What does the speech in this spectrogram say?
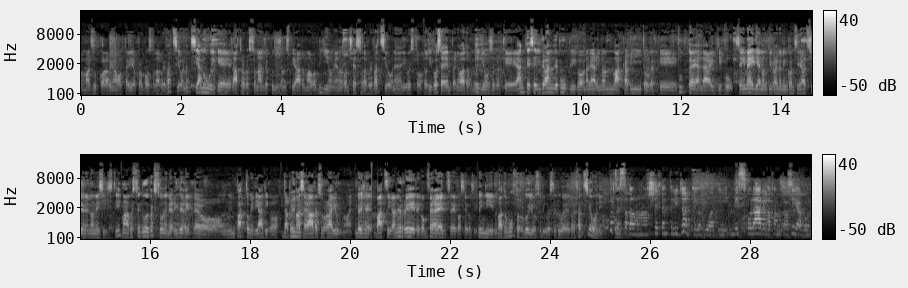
Mazzucco la prima volta che gli ho proposto la prefazione. Sia lui che l'altro personaggio a cui mi sono ispirato, Mauro Biglino, mi hanno concesso la prefazione, di questo lo dico sempre, ne vado orgoglioso perché anche se il grande pubblico magari non l'ha capito perché tutto è andare in tv, se i media non ti prendono in considerazione non esisti, ma queste due persone meriterebbero un impatto mediatico da prima serata su Rai 1, eh. invece bazzicano in rete, conferenze, cose così. Quindi vado molto orgoglioso di queste due prefazioni. Forse è stata una scelta intelligente la tua di mescolare la fantasia con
